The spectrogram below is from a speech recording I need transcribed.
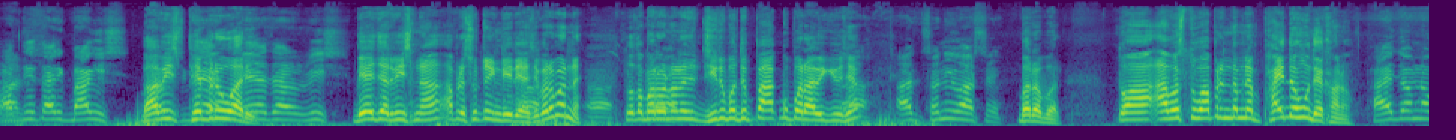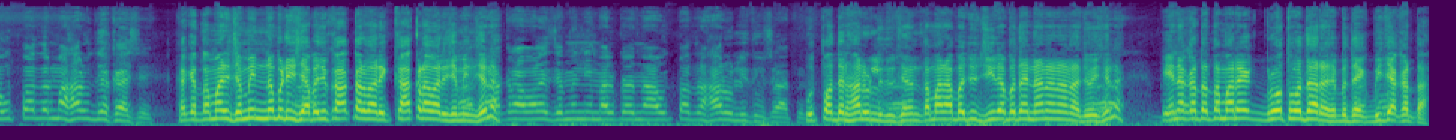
આજની તારીખ બાવીસ. 22 ફેબ્રુઆરી. બે હજાર વીસ ના આપણે શૂટિંગ લઈ રહ્યા છે બરાબર ને? તો તમારું જીરું બધું પાક ઉપર આવી ગયું છે. આજ શનિવાર છે. બરાબર. તો આ વસ્તુ વાપરીને તમને ફાયદો શું દેખાણો? ફાયદો અમને ઉત્પાદનમાં સારું દેખાય છે. કારણ કે તમારી જમીન નબળી છે આ બાજુ કાકડવાળી કાકડાવાળી જમીન છે ને? કાકડાવાળી જમીનની માલિકો આ ઉત્પાદન સારું લીધું છે ઉત્પાદન સારું લીધું છે અને તમારા બાજુ જીરા બધા નાના નાના જ હોય છે ને? એના કરતાં તમારે ગ્રોથ વધારે છે બધા બીજા કરતાં.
